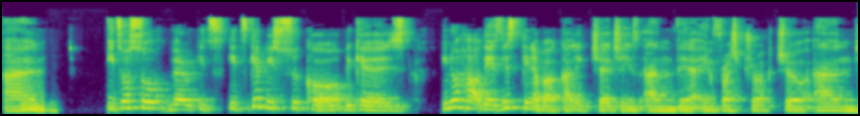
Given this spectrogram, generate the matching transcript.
And mm. it's also very it's it's gave me succor because you know how there's this thing about Catholic churches and their infrastructure, and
